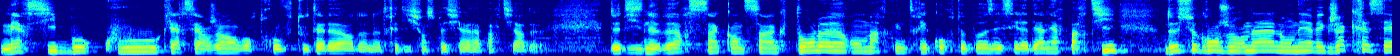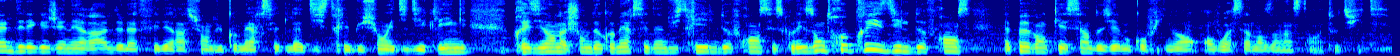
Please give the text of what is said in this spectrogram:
Merci beaucoup Claire Sergent. On vous retrouve tout à l'heure dans notre édition spéciale à partir de, 19h55. Pour l'heure, on marque une très courte pause et c'est la dernière partie de ce grand journal. On est avec Jacques Cressel, délégué général de la Fédération du commerce et de la distribution, et Didier Kling, président de la Chambre de commerce et d'industrie Île-de-France. Est-ce que les entreprises d'Île-de-France peuvent encaisser un deuxième confinement? On voit ça dans un instant. À tout de suite.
